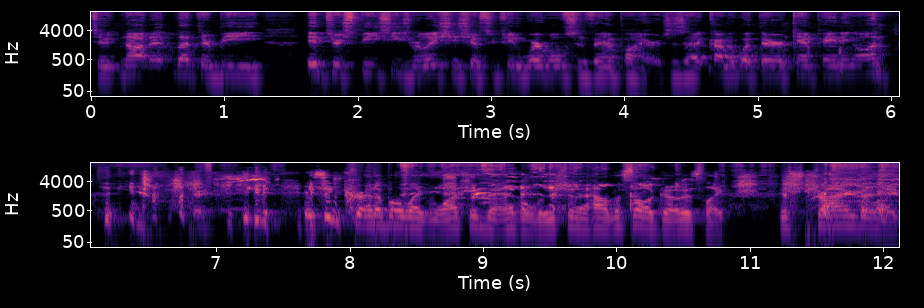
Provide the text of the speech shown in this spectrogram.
to not let there be interspecies relationships between werewolves and vampires. Is that kind of what they're campaigning on? it's incredible like watching the evolution of how this all goes like just trying to like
